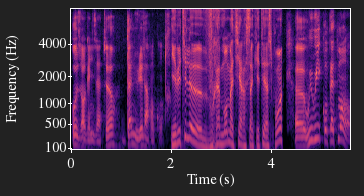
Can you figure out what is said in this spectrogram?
aux organisateurs d'annuler la rencontre. Y avait-il euh, vraiment matière à s'inquiéter à ce point? Euh, Oui, oui, complètement.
